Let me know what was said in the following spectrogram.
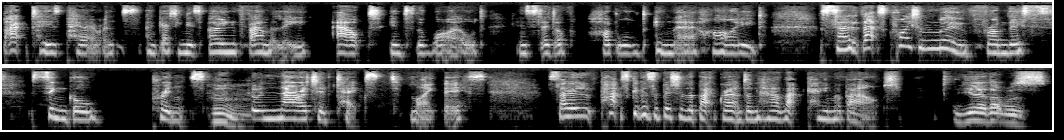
back to his parents and getting his own family out into the wild instead of huddled in their hide. So that's quite a move from this single print mm. to a narrative text like this. So perhaps give us a bit of the background on how that came about. Yeah, that was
